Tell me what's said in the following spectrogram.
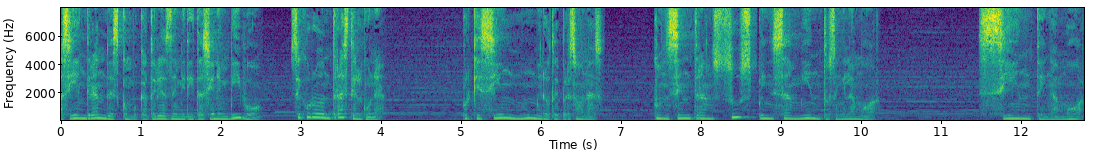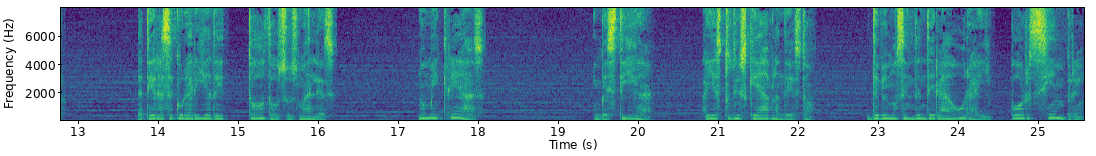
hacían grandes convocatorias de meditación en vivo. Seguro entraste alguna. Porque si un número de personas concentran sus pensamientos en el amor, sienten amor, la tierra se curaría de todos sus males. No me creas. Investiga. Hay estudios que hablan de esto. Debemos entender ahora y por siempre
